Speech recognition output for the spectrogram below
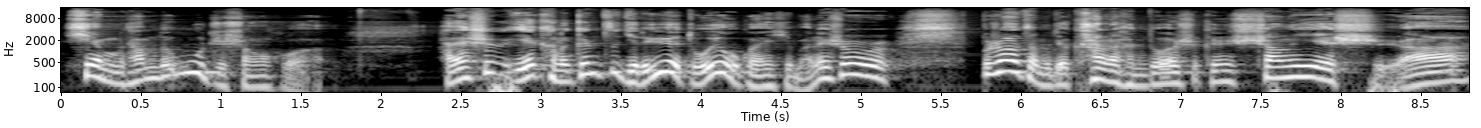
羡慕他们的物质生活，还是也可能跟自己的阅读有关系吧。那时候不知道怎么就看了很多是跟商业史啊。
